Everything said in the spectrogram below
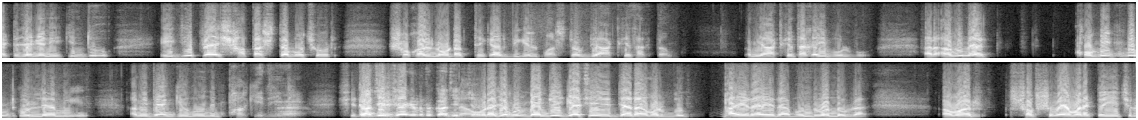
একটা জায়গায় নিয়ে কিন্তু এই যে প্রায় সাতাশটা বছর সকাল নটার থেকে আর বিকেল পাঁচটা অবধি আটকে থাকতাম আমি আটকে থাকাই বলব। আর আমি না কমিটমেন্ট করলে আমি আমি ব্যাংকেও কোনোদিন ফাঁকি দিই হ্যাঁ। সেটা কাজের জায়গাটা তো কাজের না ওরা যখন ব্যাংকে গেছে যারা আমার ভাইয়েরা এরা বন্ধু বান্ধবরা আমার সবসময় আমার একটা ইয়ে ছিল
